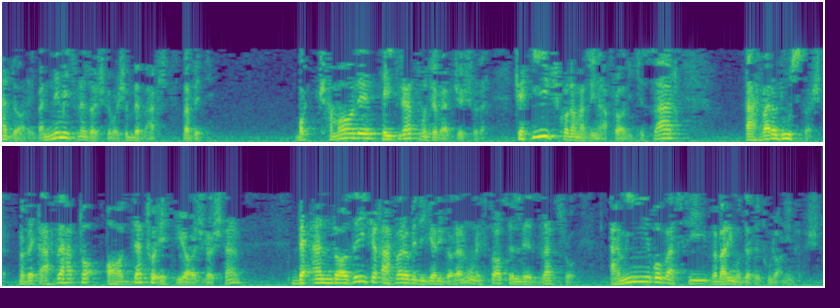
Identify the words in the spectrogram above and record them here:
نداره و نمی‌تونه داشته باشه ببخش و بده. با کمال حیرت متوجه شدن که هیچ کدام از این افرادی که سخت قهوه رو دوست داشتن و به قهوه حتی عادت و احتیاج داشتن به اندازه ای که قهوه رو به دیگری دارن اون احساس لذت رو عمیق و وسیع و برای مدت طولانی نداشتن.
